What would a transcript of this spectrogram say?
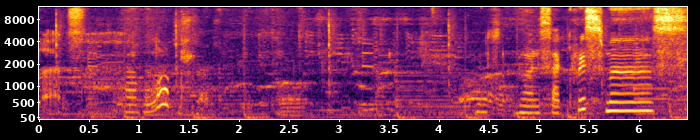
Let's have a look. Nuansa Christmas.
